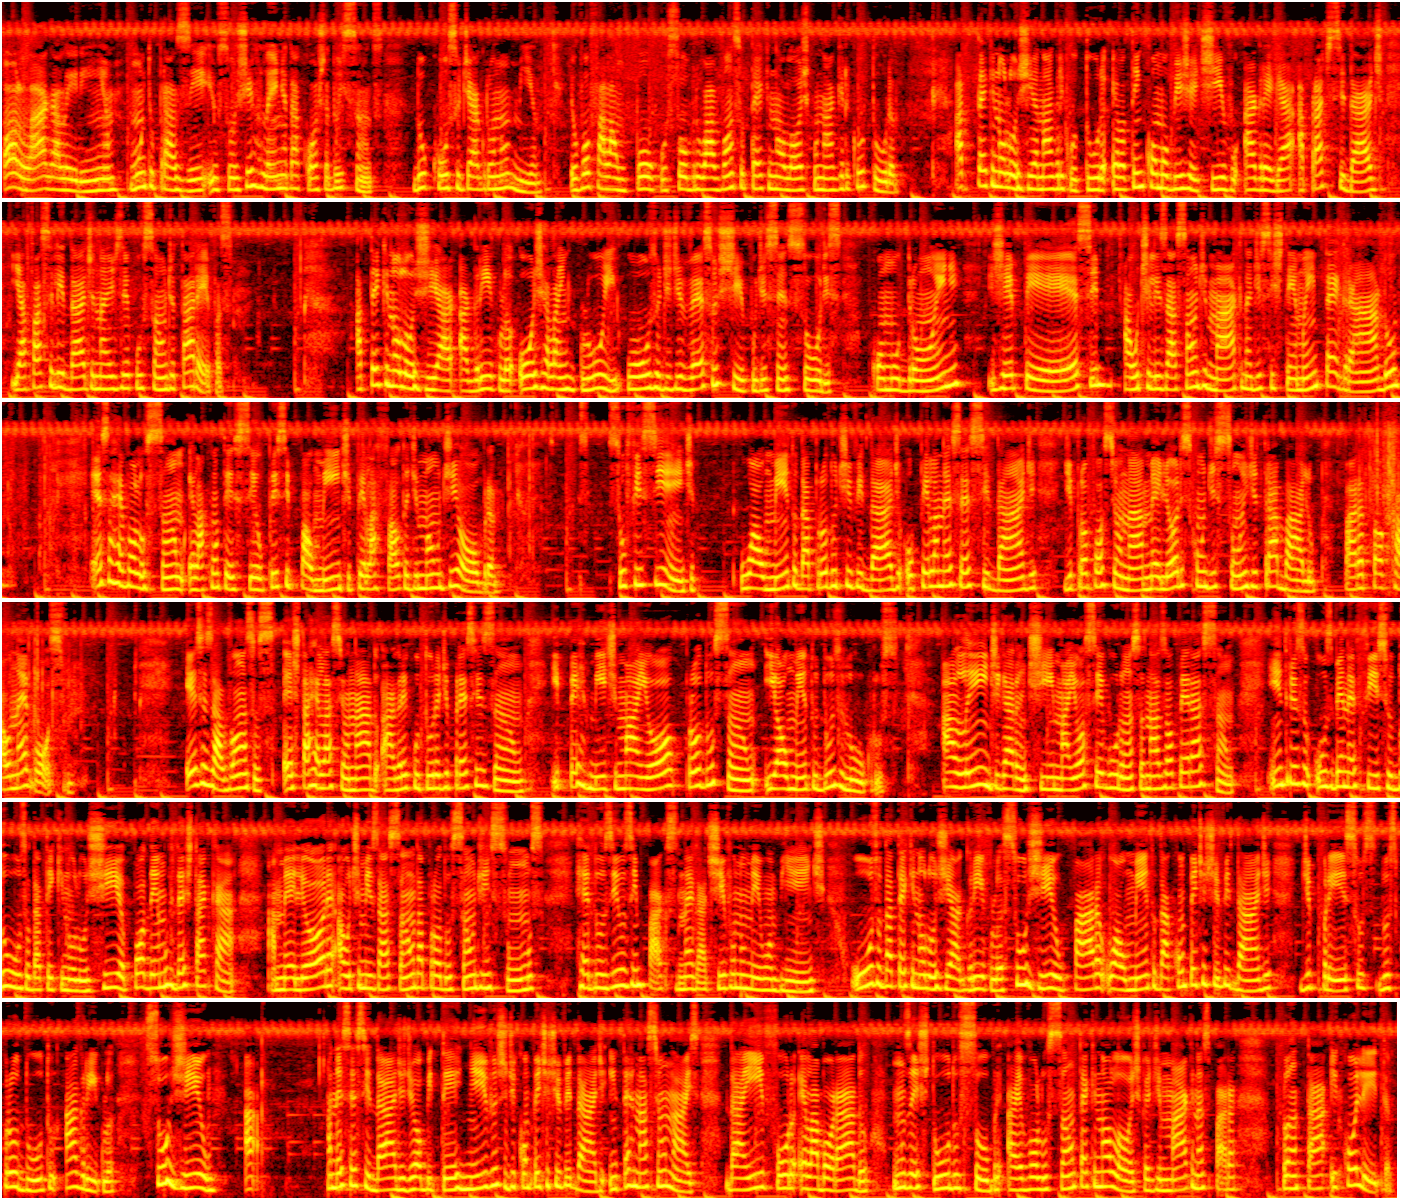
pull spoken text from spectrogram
Olá, galerinha. Muito prazer. Eu sou Girlênia da Costa dos Santos, do curso de Agronomia. Eu vou falar um pouco sobre o avanço tecnológico na agricultura. A tecnologia na agricultura, ela tem como objetivo agregar a praticidade e a facilidade na execução de tarefas. A tecnologia agrícola hoje ela inclui o uso de diversos tipos de sensores, como o drone, GPS, a utilização de máquina de sistema integrado. Essa revolução ela aconteceu principalmente pela falta de mão de obra suficiente, o aumento da produtividade ou pela necessidade de proporcionar melhores condições de trabalho para tocar o negócio. Esses avanços está relacionado à agricultura de precisão e permite maior produção e aumento dos lucros, além de garantir maior segurança nas operações. Entre os benefícios do uso da tecnologia, podemos destacar a melhora, a otimização da produção de insumos, reduzir os impactos negativos no meio ambiente. O uso da tecnologia agrícola surgiu para o aumento da competitividade de preços dos produtos agrícolas. Surgiu a a necessidade de obter níveis de competitividade internacionais. Daí foram elaborados uns estudos sobre a evolução tecnológica de máquinas para plantar e colheita.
